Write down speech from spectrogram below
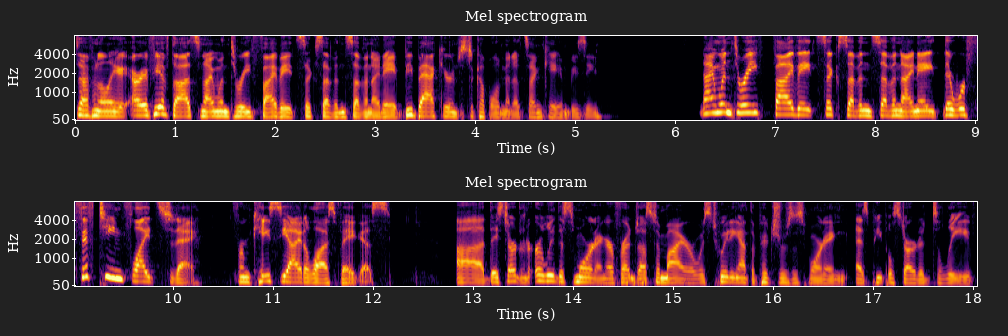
Definitely. Or if you have thoughts, 913 586 7798. Be back here in just a couple of minutes on KMBZ. 913 586 7798. There were 15 flights today from KCI to Las Vegas. Uh, they started early this morning. Our friend Justin Meyer was tweeting out the pictures this morning as people started to leave.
